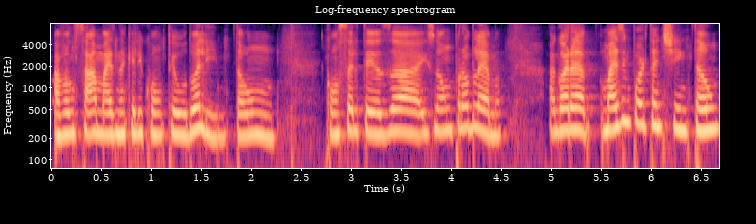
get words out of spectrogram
avançar mais naquele conteúdo ali. Então, com certeza, isso não é um problema. Agora, o mais importante, então,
